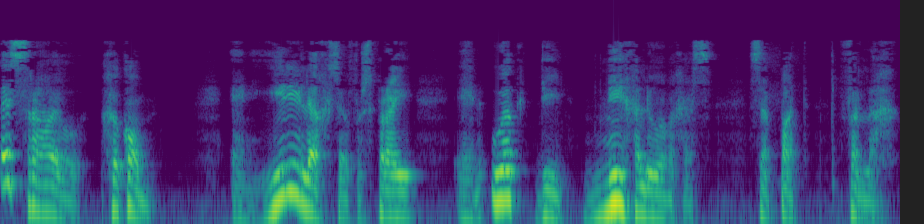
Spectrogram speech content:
Israel gekom en hierdie lig sou versprei en ook die nie-gelowiges se pad verlig.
